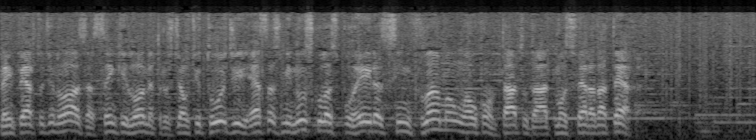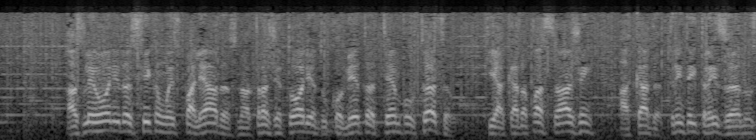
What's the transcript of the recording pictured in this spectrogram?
Bem perto de nós, a 100 quilômetros de altitude, essas minúsculas poeiras se inflamam ao contato da atmosfera da Terra. As Leônidas ficam espalhadas na trajetória do cometa Temple-Tuttle, que a cada passagem, a cada 33 anos,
